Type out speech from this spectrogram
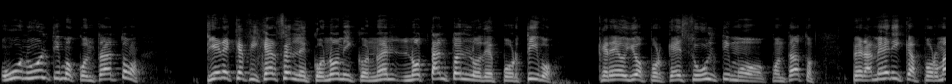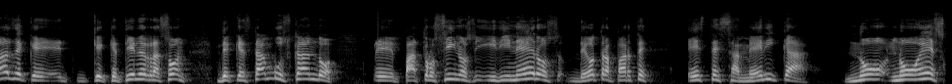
un último contrato, tiene que fijarse en lo económico, no, en- no tanto en lo deportivo, creo yo, porque es su último contrato. Pero América, por más de que, que, que tiene razón, de que están buscando eh, patrocinos y, y dineros de otra parte, este es América. No, no, es,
